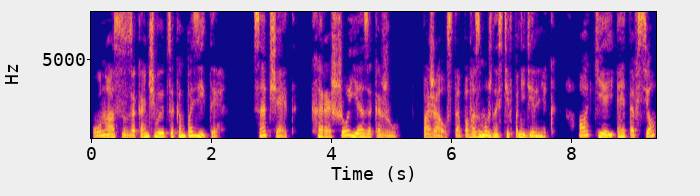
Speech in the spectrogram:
«У нас заканчиваются композиты», — сообщает. «Хорошо, я закажу. Пожалуйста, по возможности в понедельник». «Окей, это все?»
